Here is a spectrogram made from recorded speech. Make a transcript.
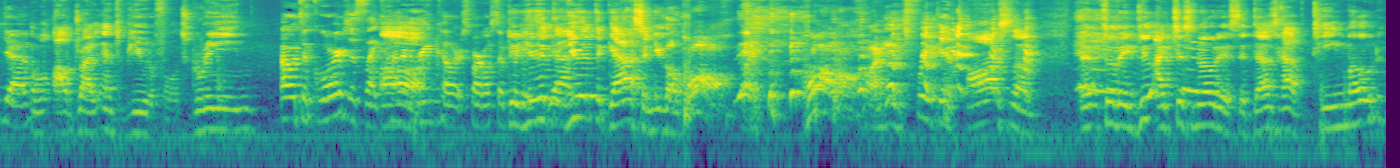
Yeah. I'll drive. And it's beautiful. It's green. Oh, it's a gorgeous like kind Oh. of green color sparkle. So Dude, pretty. you hit yeah. the you hit the gas and you go whoa, whoa. It's freaking awesome. And so they do. I just noticed it does have team mode.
